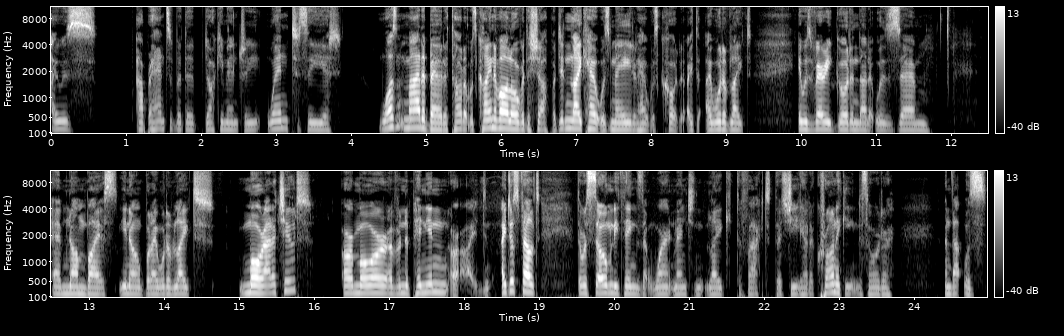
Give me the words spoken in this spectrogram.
I was apprehensive with the documentary. Went to see it, wasn't mad about it. Thought it was kind of all over the shop. I didn't like how it was made and how it was cut. I, th- I would have liked. It was very good in that it was um, um, non-biased, you know. But I would have liked more attitude or more of an opinion. Or I, I just felt there were so many things that weren't mentioned, like the fact that she had a chronic eating disorder, and that was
